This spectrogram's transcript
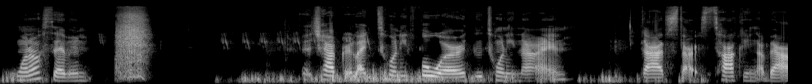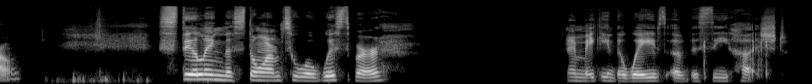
107, chapter like 24 through 29, God starts talking about stilling the storm to a whisper and making the waves of the sea hushed.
